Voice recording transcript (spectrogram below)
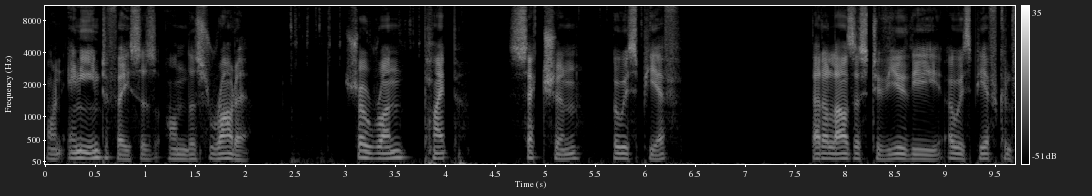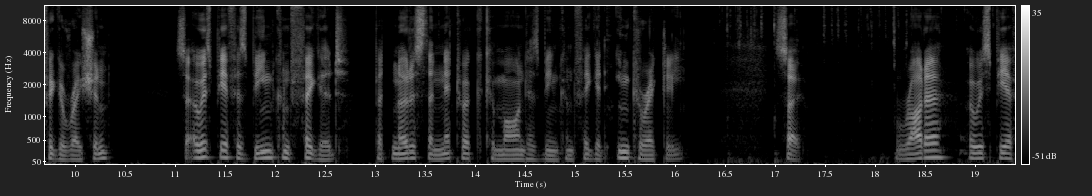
on any interfaces on this router. Show run pipe section OSPF. That allows us to view the OSPF configuration. So OSPF has been configured, but notice the network command has been configured incorrectly. So router OSPF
